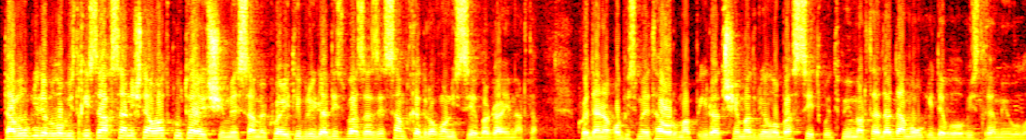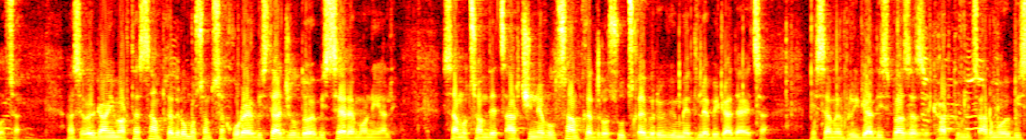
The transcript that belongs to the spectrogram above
დამოუკიდებლობის დღის აღსანიშნავად ქუთაისში მესამე ქვეითი ბრიგადის ბაზაზე სამხედრო ღონისძიება გაიმართა. ქვედანაყოფის მეტაორმა პირად შემადგენლობას სიტყვით მიმართა და დამოუკიდებლობის დღე მიულოცა. ასევე გაიმართა სამხედრო მოსამსახურეების დაჯილდოების ცერემონიალი. 60-მდე წარჩინებულ სამხედროს უწყებრივი მედლები გადაეცა. მესამე ბრიგადის ბაზაზე ქართული წარმოების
